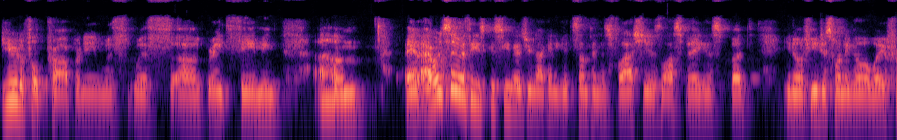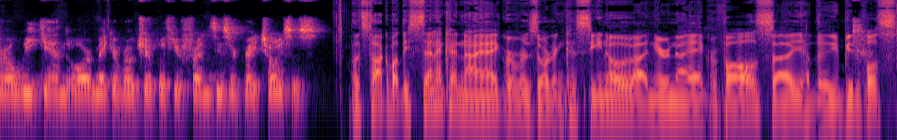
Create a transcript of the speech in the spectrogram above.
beautiful property with with uh, great theming. Um, and I would say with these casinos, you're not going to get something as flashy as Las Vegas, but you know, if you just want to go away for a weekend or make a road trip with your friends, these are great choices. Let's talk about the Seneca Niagara Resort and Casino uh, near Niagara Falls. Uh, you have the beautiful s-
